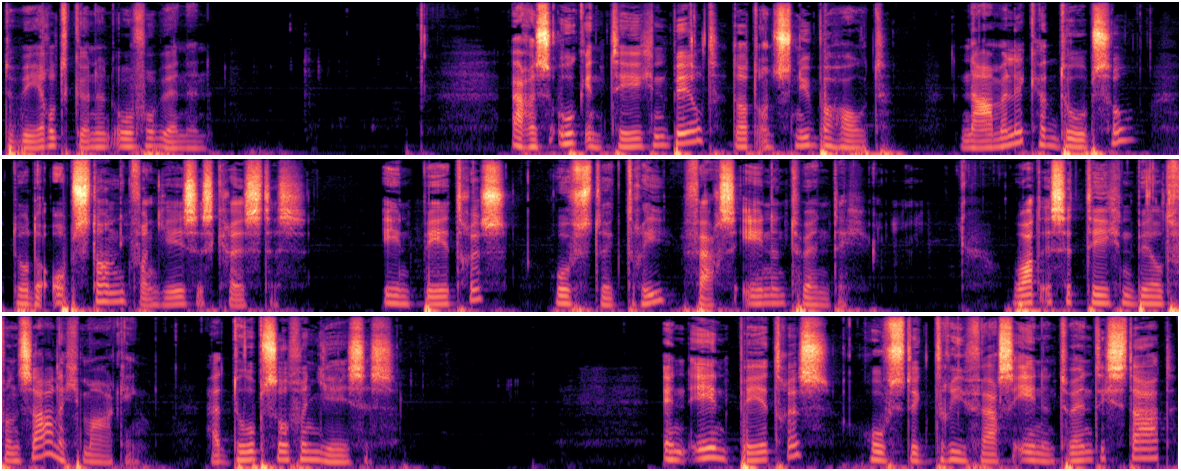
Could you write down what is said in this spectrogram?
de wereld kunnen overwinnen. Er is ook een tegenbeeld dat ons nu behoudt, namelijk het doopsel door de opstanding van Jezus Christus. 1 Petrus, hoofdstuk 3, vers 21. Wat is het tegenbeeld van zaligmaking? Het doopsel van Jezus. In 1 Petrus, hoofdstuk 3, vers 21 staat,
